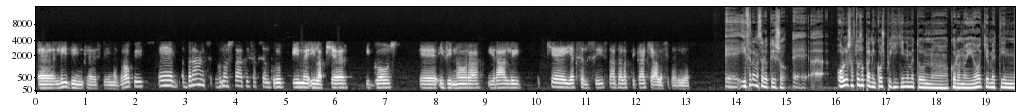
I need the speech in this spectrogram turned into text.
Ε, leading ε, στην Ευρώπη. Ε, brands γνωστά της Axel Group είναι η Lapierre, η Ghost, η Vinora, η Rally και η XLC στα ανταλλακτικά και άλλες εταιρείες. Ε, ήθελα να σε ρωτήσω, ε, όλος αυτός ο πανικός που έχει γίνει με τον κορονοϊό και με την,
